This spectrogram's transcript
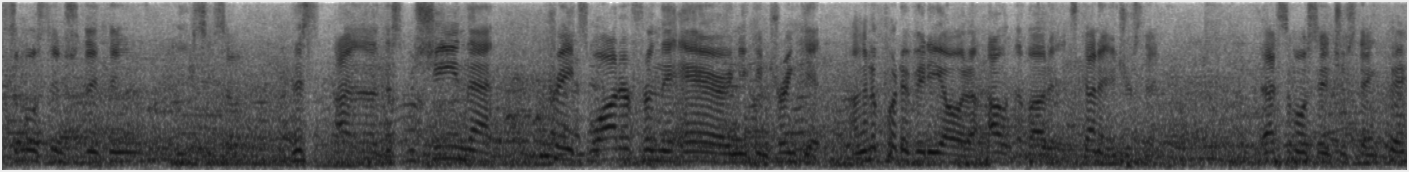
What's the most interesting thing you see? So this uh, this machine that creates water from the air and you can drink it. I'm gonna put a video out about it. It's kind of interesting. That's the most interesting thing,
